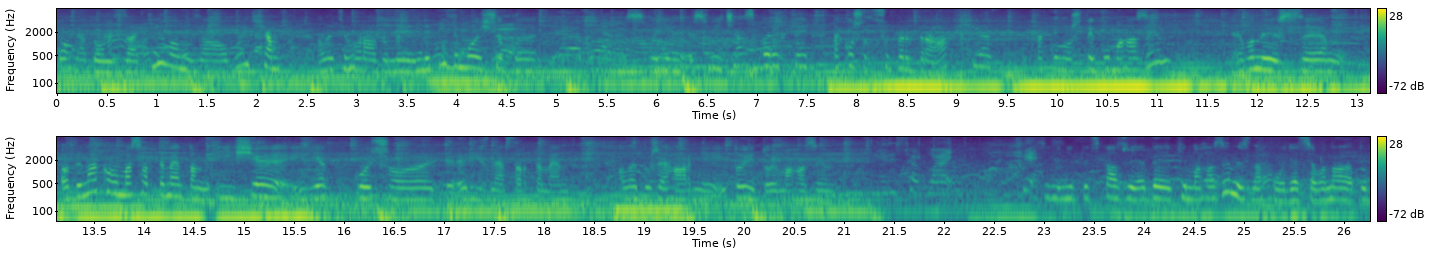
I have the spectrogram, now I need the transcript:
доглядом за тілом, за обличчям. Але цього разу ми не підемо, щоб е, своє, свій час зберегти. Також от супердраг ще такого ж типу магазин. Вони з е, одинаковим асортиментом і ще є кое-що різний асортимент, але дуже гарні і той, і той магазин. Мені підказує, де які магазини знаходяться. Вона тут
